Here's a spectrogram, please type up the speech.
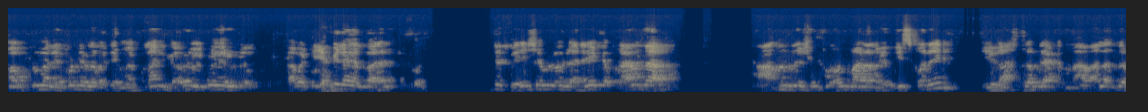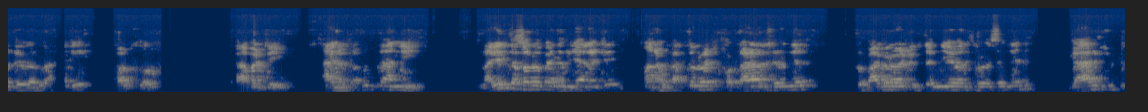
మా కుటుంబాన్ని ఎప్పుడు డెవలప్ అవుతాయి మా కులానికి గౌరవం ఎప్పుడు పెరుగుతుంది? కాబట్టి ఎంపీలో వెళ్ళాలని దేశంలోని అనేక ప్రాంతాలు ఆంధ్రప్రదేశ్ రోల్ మోడల్ తీసుకొని ఈ రాష్ట్రం లేకుండా వాళ్ళందరూ డెవలప్ అవ్వాలి కాబట్టి ఆయన ప్రభుత్వాన్ని మరింత బలోపేతం చేయాలంటే మనం భక్తులు బట్టి కొట్టాడాల్సి ఉంది తుపాకులు బట్టి యుద్ధం చేయవలసి వస్తుంది గాలి చుట్టూ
